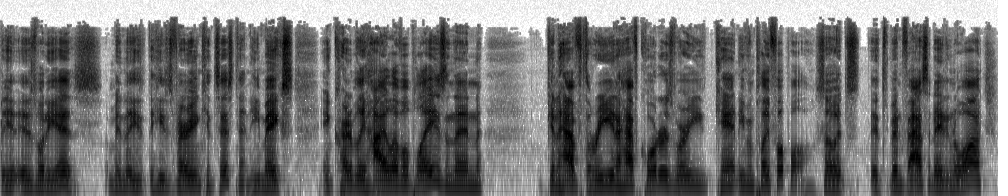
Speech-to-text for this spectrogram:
it is what he is. I mean, he, he's very inconsistent. He makes incredibly high level plays, and then can have three and a half quarters where he can't even play football. So it's it's been fascinating to watch.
